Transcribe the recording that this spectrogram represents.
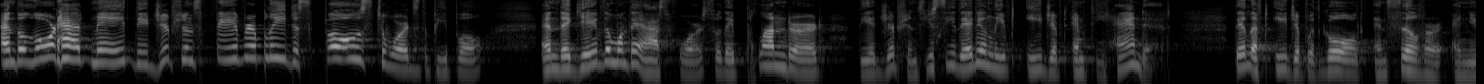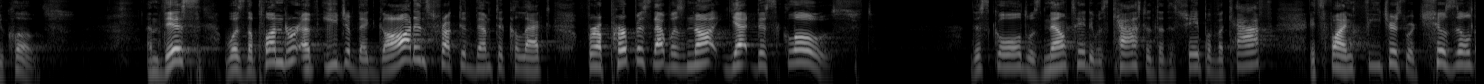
And the Lord had made the Egyptians favorably disposed towards the people, and they gave them what they asked for, so they plundered the Egyptians. You see, they didn't leave Egypt empty handed, they left Egypt with gold and silver and new clothes. And this was the plunder of Egypt that God instructed them to collect for a purpose that was not yet disclosed. This gold was melted, it was cast into the shape of a calf. Its fine features were chiseled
